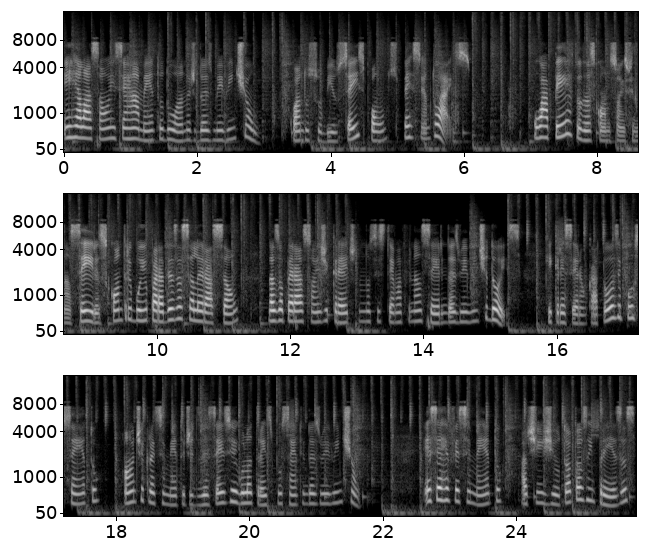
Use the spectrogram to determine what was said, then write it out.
em relação ao encerramento do ano de 2021, quando subiu 6 pontos percentuais. O aperto das condições financeiras contribuiu para a desaceleração das operações de crédito no sistema financeiro em 2022, que cresceram 14% ante crescimento de 16,3% em 2021. Esse arrefecimento atingiu tanto as empresas,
